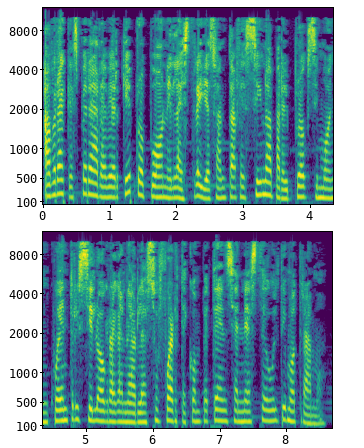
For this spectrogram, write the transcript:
Habrá que esperar a ver qué propone la estrella santafesina para el próximo encuentro y si logra ganarle a su fuerte competencia en este último tramo.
